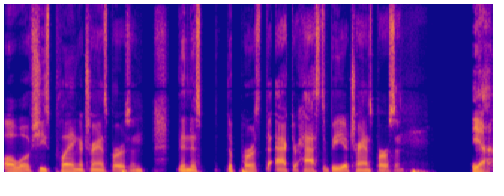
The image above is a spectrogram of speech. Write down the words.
oh well, if she's playing a trans person, then this the person the actor has to be a trans person. Yeah.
